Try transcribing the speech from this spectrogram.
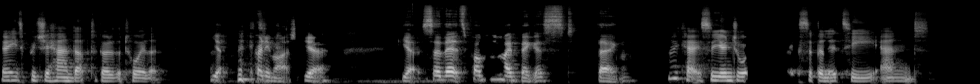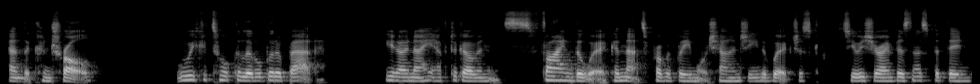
You don't need to put your hand up to go to the toilet. Yeah, pretty much. Yeah, yeah. So that's probably my biggest thing. Okay, so you enjoy flexibility and and the control. We could talk a little bit about, you know, now you have to go and find the work, and that's probably more challenging. The work just comes to you as your own business, but then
